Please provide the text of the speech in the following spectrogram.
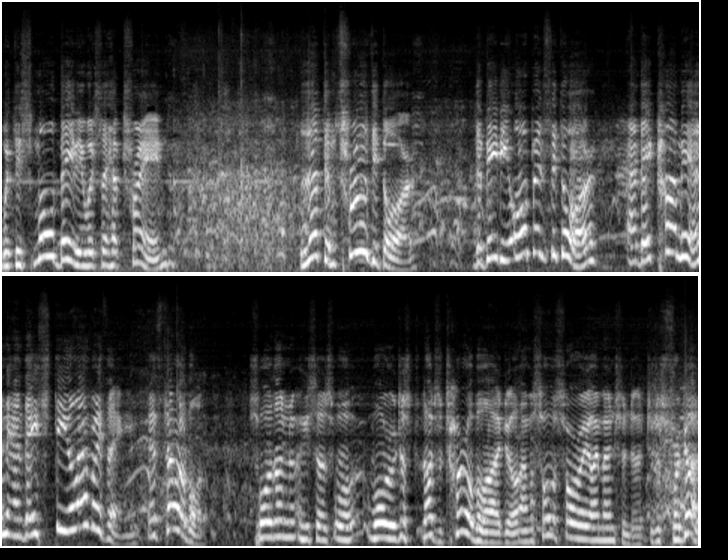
with the small baby which they have trained, let them through the door, the baby opens the door, and they come in and they steal everything. It's terrible. So then he says, well, Walter, just, that's a terrible idea. I'm so sorry I mentioned it. Just forget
